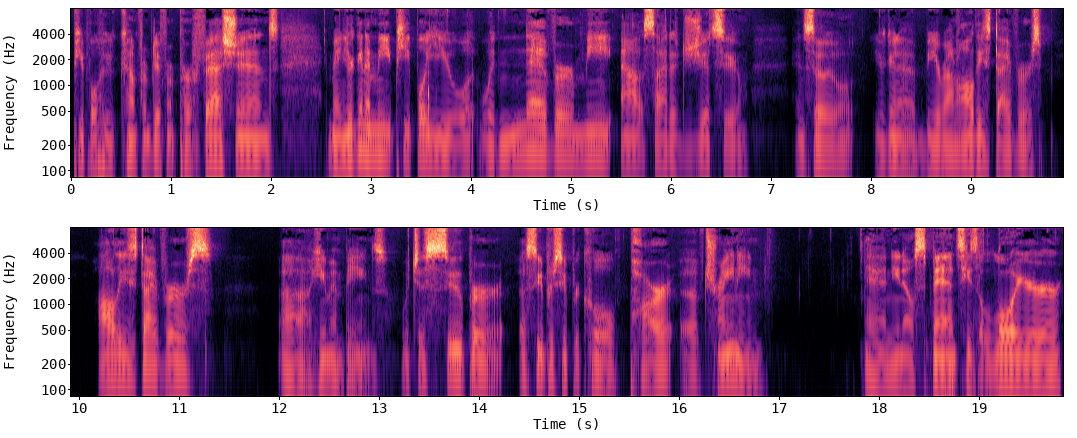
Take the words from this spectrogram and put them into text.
people who come from different professions. Man, you're going to meet people you w- would never meet outside of jiu-jitsu. And so you're going to be around all these diverse all these diverse uh, human beings, which is super a super super cool part of training. And you know, Spence, he's a lawyer.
